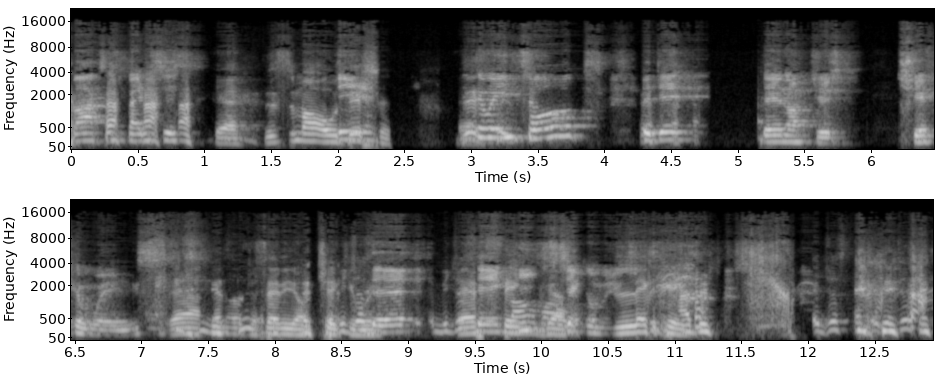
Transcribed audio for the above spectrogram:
Marks and Spencer's. Yeah. This is my audition. The way he talks, they did, they're not just chicken wings. Yeah, they're not just any old chicken just- wings. They're, It'd be They're just, big slow chicken wings. licking. It just, it just,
